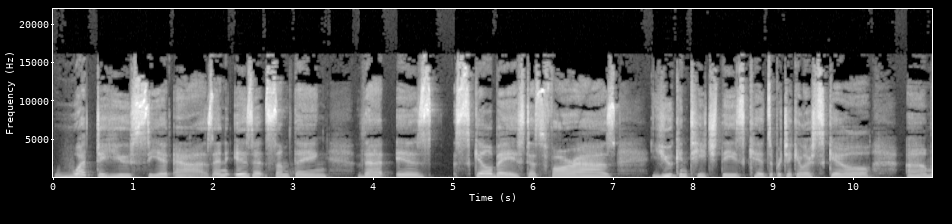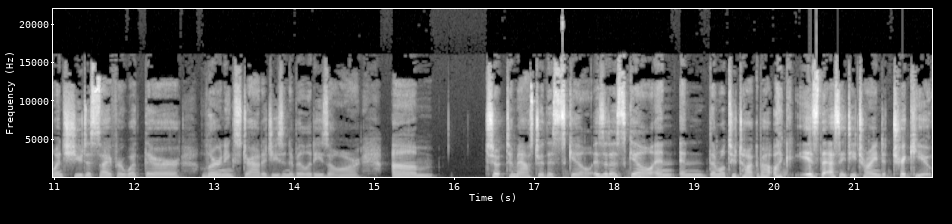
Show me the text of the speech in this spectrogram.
what do you see it as, and is it something that is skill based as far as you can teach these kids a particular skill um, once you decipher what their learning strategies and abilities are, um, to, to master this skill? Is it a skill? And and then we'll to talk about like is the SAT trying to trick you?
